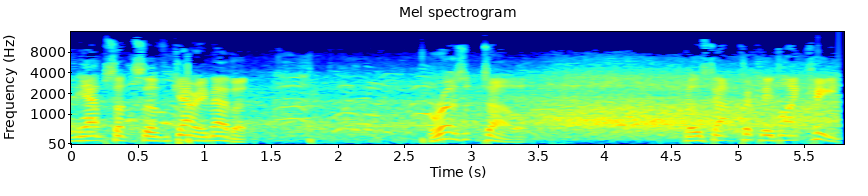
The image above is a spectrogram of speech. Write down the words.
in the absence of Gary Mabbutt. Rosenthal goes down quickly by Keane.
